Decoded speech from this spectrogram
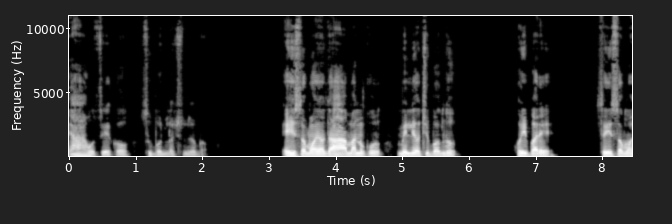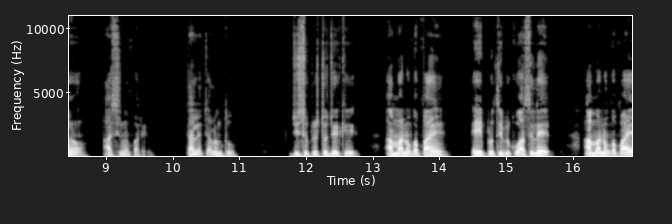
ଏହା ହେଉଛି ଏକ ସୁବର୍ଣ୍ଣ ସୁଯୋଗ। ଏହି ସମୟ ଯାହା ଆମମାନଙ୍କୁ ମିଳିଅଛି ବନ୍ଧୁ ହୋଇପାରେ ସେହି ସମୟ ଆସିନପାରେ ତାହେଲେ ଚାଲନ୍ତୁ ଯୀଶୁଖ୍ରୀଷ୍ଟ ଯିଏକି ଆମମାନଙ୍କ ପାଇଁ ଏହି ପୃଥିବୀକୁ ଆସିଲେ ଆମମାନଙ୍କ ପାଇଁ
